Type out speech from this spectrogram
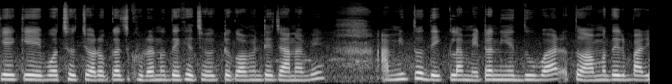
কে কে এবছর চড়ক গাছ ঘোরানো দেখেছ একটু কমেন্টে জানাবে। আমি তো দেখলাম এটা নিয়ে দুবার, তো আমাদের বাড়ি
